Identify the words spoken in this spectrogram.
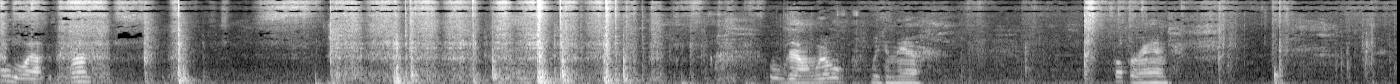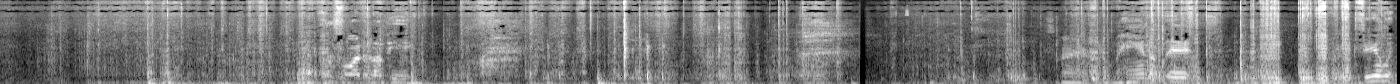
all the way up to the front. All going well, we can now pop around and slide it up here. So my there, feel it.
